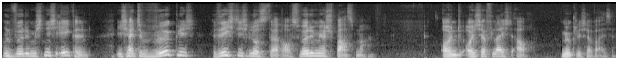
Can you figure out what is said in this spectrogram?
und würde mich nicht ekeln. Ich hätte wirklich richtig Lust darauf. Es würde mir Spaß machen. Und euch ja vielleicht auch möglicherweise.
